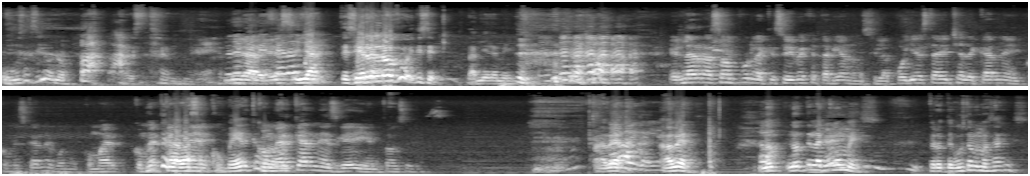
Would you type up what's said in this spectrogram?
¿Me gusta así o no? Mira, es, Y ya, te cierra el ojo y dice, también a mí. es la razón por la que soy vegetariano. Si la polla está hecha de carne y comes carne, bueno, comer, comer No te carne. la vas a comer, cabrón. Comer carne es gay, entonces. A ver, a ver. No, no te la comes, pero te gustan los masajes.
